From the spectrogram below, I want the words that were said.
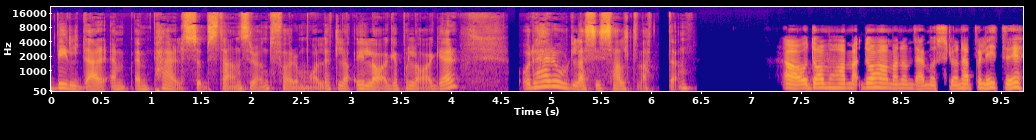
bildar en, en pärlsubstans runt föremålet i lager på lager. Och det här odlas i saltvatten. Ja, och de har man, då har man de där musslorna på lite,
